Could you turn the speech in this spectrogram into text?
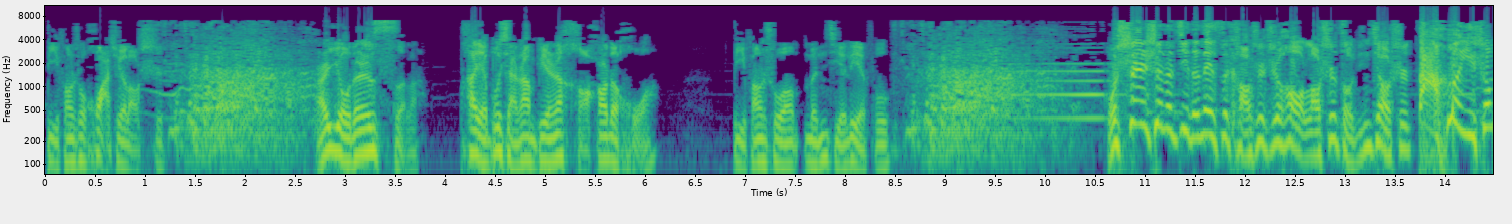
比方说化学老师；而有的人死了，他也不想让别人好好的活，比方说门捷列夫。我深深的记得那次考试之后，老师走进教室，大喝一声。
